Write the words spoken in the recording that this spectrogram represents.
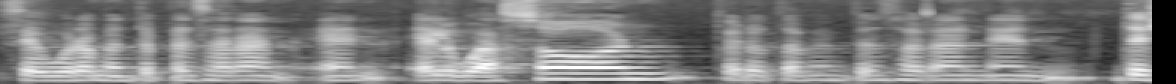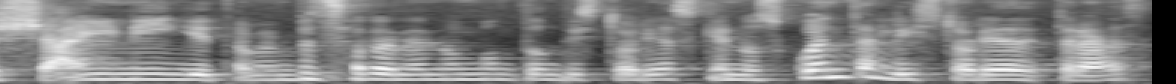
Seguramente pensarán en El Guasón, pero también pensarán en The Shining y también pensarán en un montón de historias que nos cuentan la historia detrás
